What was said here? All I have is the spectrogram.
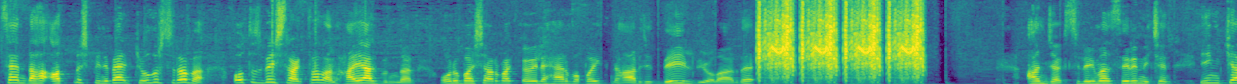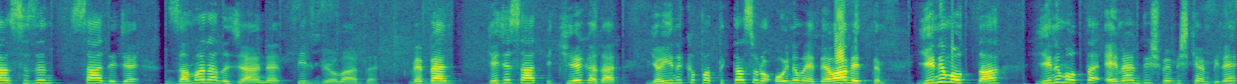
sen daha 60 bini belki olursun ama 35 rank falan hayal bunlar. Onu başarmak öyle her baba yiğidin harcı değil diyorlardı. Ancak Süleyman Serin için imkansızın sadece zaman alacağını bilmiyorlardı. Ve ben gece saat 2'ye kadar yayını kapattıktan sonra oynamaya devam ettim. Yeni modda Yeni modda MM düşmemişken bile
